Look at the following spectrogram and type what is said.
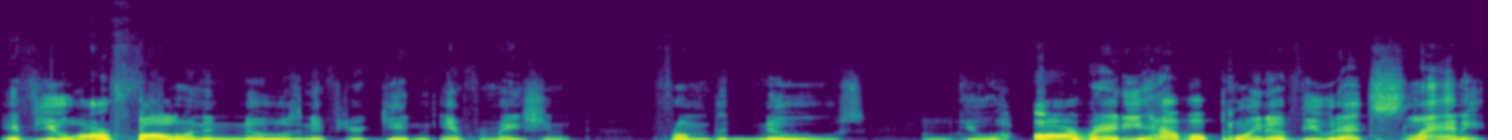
If you are following the news and if you're getting information from the news, mm. you already have a point of view that's slanted.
